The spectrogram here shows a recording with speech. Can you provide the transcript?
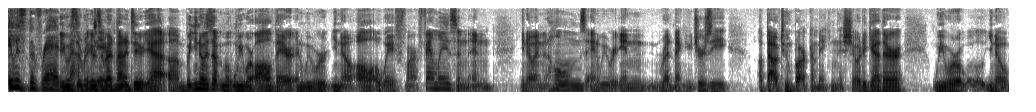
It was the red. It was the it was the Red Mountain Dew, yeah. Um, but you know, is that we were all there, and we were you know all away from our families and and you know and in homes, and we were in Red Bank, New Jersey, about to embark on making this show together. We were, you know,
